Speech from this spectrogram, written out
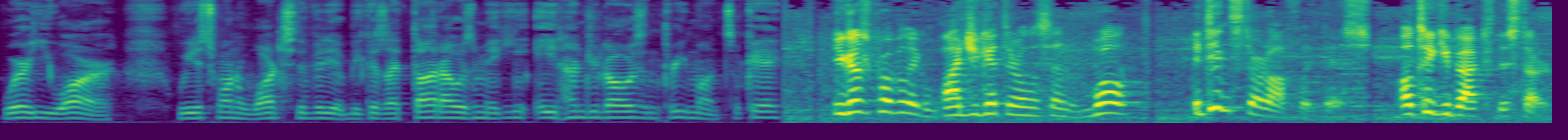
where you are. We just want to watch the video because I thought I was making $800 in three months, okay? You guys are probably like, why'd you get there all of a sudden? Well, it didn't start off like this. I'll take you back to the start.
